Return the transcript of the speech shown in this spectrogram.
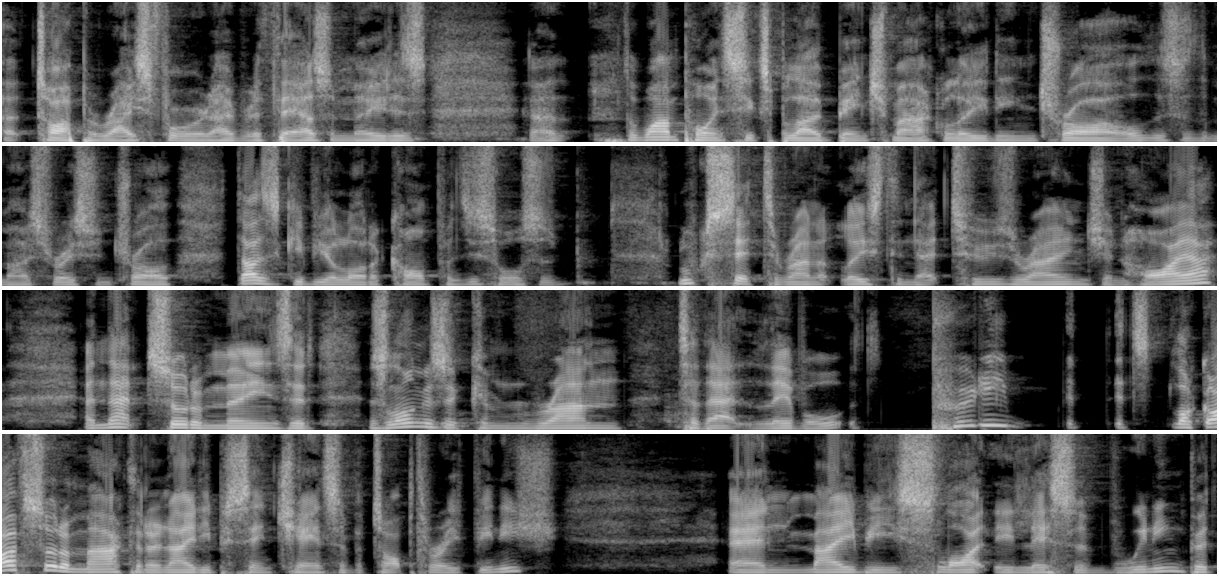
uh, type of race for it over a thousand metres. Uh, the 1.6 below benchmark leading trial, this is the most recent trial, does give you a lot of confidence. This horse is, looks set to run at least in that twos range and higher. And that sort of means that as long as it can run to that level, it's pretty. It, it's like I've sort of marked it an 80% chance of a top three finish and maybe slightly less of winning. But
